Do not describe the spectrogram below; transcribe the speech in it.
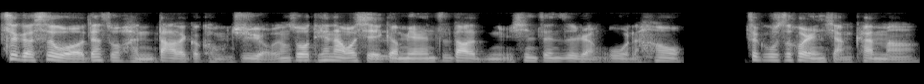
这个是我那时候很大的一个恐惧哦。我想说，天哪，我写一个没人知道的女性政治人物，然后这个故事会人想看吗？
